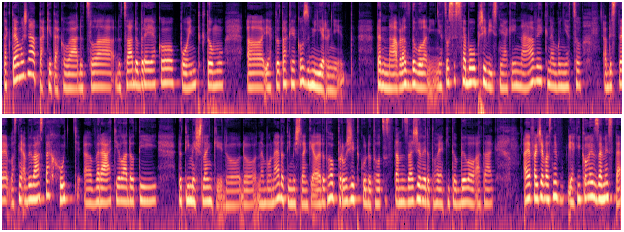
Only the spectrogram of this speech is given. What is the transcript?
Tak to je možná taky taková docela, docela dobrý jako point k tomu, uh, jak to tak jako zmírnit ten návrat dovolený. Něco si sebou přivíst, nějaký návyk nebo něco, abyste, vlastně, aby vás ta chuť eh, vrátila do té do tý myšlenky, do, do, nebo ne do té myšlenky, ale do toho prožitku, do toho, co jste tam zažili, do toho, jaký to bylo a tak. A je fakt, že vlastně v jakýkoliv zemi jste,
